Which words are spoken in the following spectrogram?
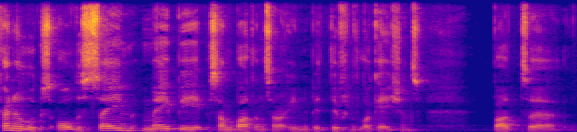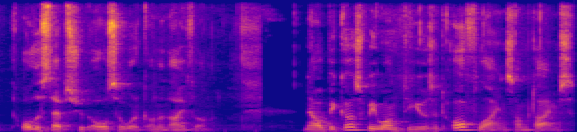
kind of looks all the same. Maybe some buttons are in a bit different locations, but uh, all the steps should also work on an iPhone. Now, because we want to use it offline sometimes,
